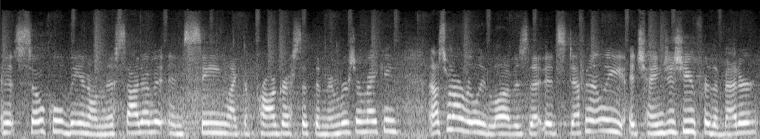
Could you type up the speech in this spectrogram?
And it's so cool being on this side of it and seeing like the progress that the members are making. And that's what i really love is that it's definitely it changes you for the better.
